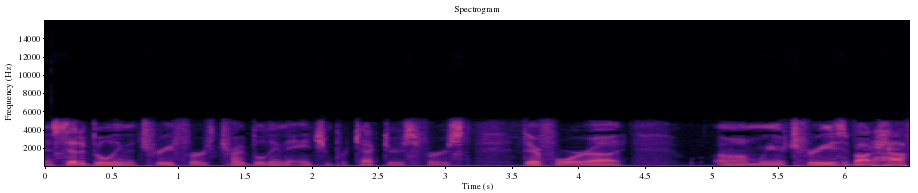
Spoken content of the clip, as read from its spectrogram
instead of building the tree first, try building the ancient protectors first. Therefore, uh, um, when your tree is about half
